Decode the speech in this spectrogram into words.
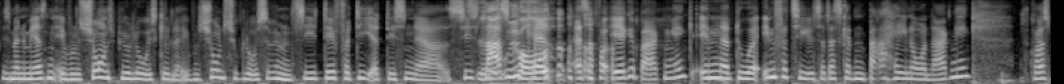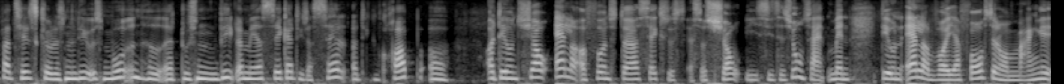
hvis man er mere sådan evolutionsbiologisk eller evolutionspsykologisk, så vil man sige, at det er fordi, at det sådan er sidste Last udkald, call. altså for æggebakken, ikke? inden at du er infertil, så der skal den bare have en over nakken. Ikke? Du kan også bare tilskrive det sådan livets modenhed, at du sådan hviler mere sikkert i dig selv og din krop, og Og det er jo en sjov alder at få en større sexlyst, altså sjov i citationstegn, men det er jo en alder, hvor jeg forestiller mig, mange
